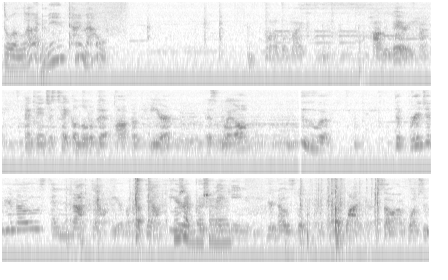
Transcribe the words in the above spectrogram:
Through a lot, man. Time out. want to look like Halle Berry, honey. And then just take a little bit off of here as well to the bridge of your nose and not down here because down here that is brush on making your nose look wider. So I'm going to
